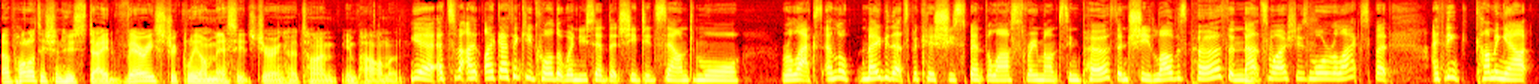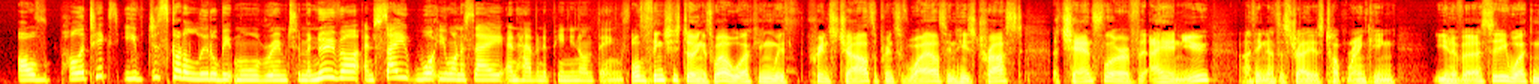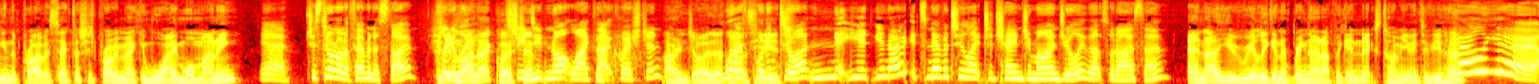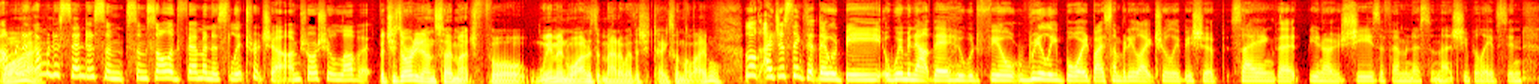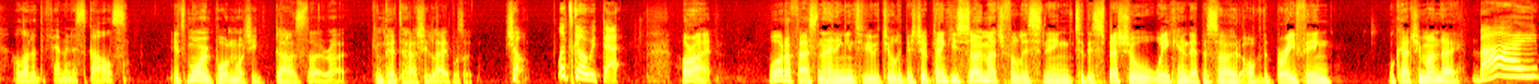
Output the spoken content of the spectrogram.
a politician who stayed very strictly on message during her time in Parliament. Yeah, it's like I think you called it when you said that she did sound more relaxed. And look, maybe that's because she's spent the last three months in Perth and she loves Perth and that's why she's more relaxed. But I think coming out of politics, you've just got a little bit more room to maneuver and say what you want to say and have an opinion on things. All the things she's doing as well, working with Prince Charles, the Prince of Wales, in his trust, a Chancellor of the ANU. I think that's Australia's top ranking university, working in the private sector. She's probably making way more money yeah. She's still not a feminist, though. She clearly. didn't like that question. She did not like that question. I enjoyed it. Worth putting huge. to her. You, you know, it's never too late to change your mind, Julie. That's what I say. And are you really going to bring that up again next time you interview her? Hell yeah. I'm Why? going to send her some, some solid feminist literature. I'm sure she'll love it. But she's already done so much for women. Why does it matter whether she takes on the label? Look, I just think that there would be women out there who would feel really buoyed by somebody like Julie Bishop saying that, you know, she is a feminist and that she believes in a lot of the feminist goals. It's more important what she does, though, right? Compared to how she labels it. Sure. Let's go with that. All right. What a fascinating interview with Julie Bishop. Thank you so much for listening to this special weekend episode of The Briefing. We'll catch you Monday. Bye.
